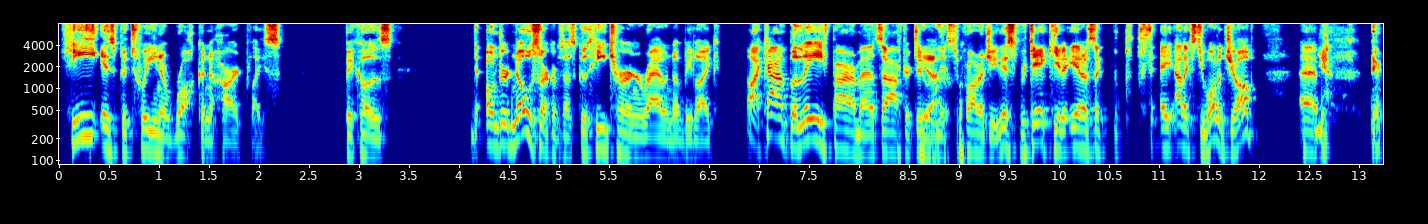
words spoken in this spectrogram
he is between a rock and a hard place because under no circumstance could he turn around and be like, I can't believe Paramount's after doing Yeah. this to Prodigy. This is ridiculous. You know, it's like, hey, Alex, do you want a job? Um,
